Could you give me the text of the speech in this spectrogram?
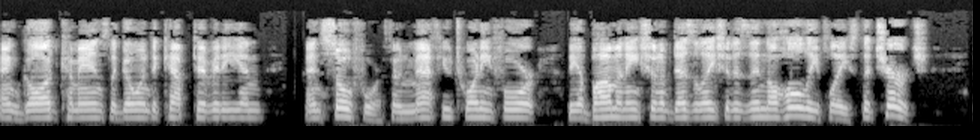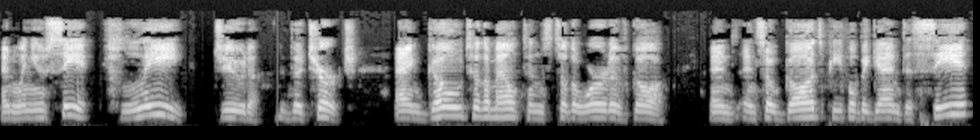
and God commands to go into captivity and and so forth. In Matthew 24, the abomination of desolation is in the holy place, the church. And when you see it, flee Judah, the church, and go to the mountains to the word of God. And, and so God's people began to see it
